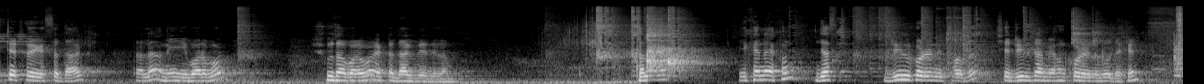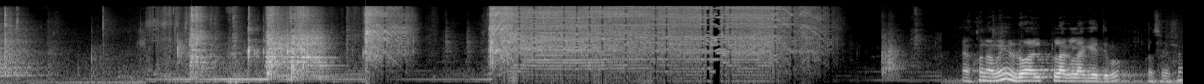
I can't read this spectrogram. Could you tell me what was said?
স্ট্রেট হয়ে গেছে দাগ। তাহলে আমি এই বরাবর, সুতা বরাবর একটা দাগ দিয়ে দিলাম। তাহলে এখানে এখন জাস্ট ড্রিল করে নিতে হবে। সেই ড্রিলটা আমি এখন করে নেব, দেখেন। এখন আমি রয়্যাল প্লাগ লাগিয়ে দেবো। আচ্ছা আচ্ছা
